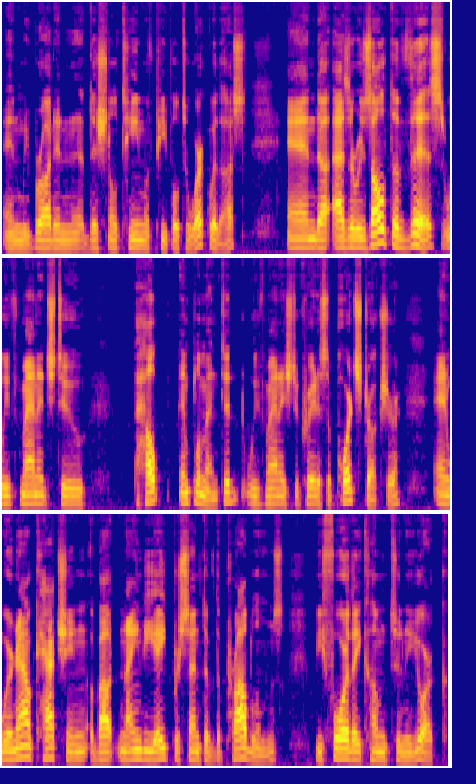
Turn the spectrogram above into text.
and we brought in an additional team of people to work with us. And uh, as a result of this, we've managed to help implement it. We've managed to create a support structure, and we're now catching about 98% of the problems before they come to New York.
